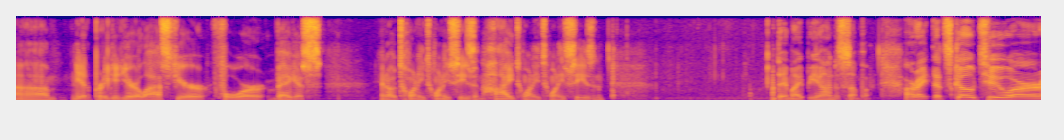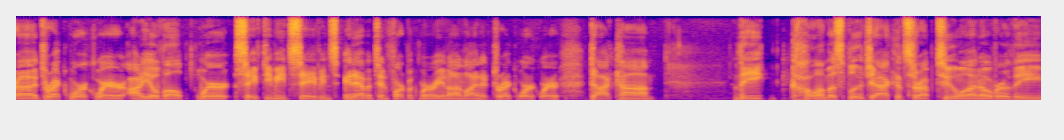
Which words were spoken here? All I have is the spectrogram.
Um, he had a pretty good year last year for Vegas you know 2020 season, high 2020 season. They might be onto something. All right, let's go to our uh, direct workwear audio vault where safety meets savings in Edmonton, Fort McMurray, and online at directworkwear.com. The Columbus Blue Jackets are up 2 1 over the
